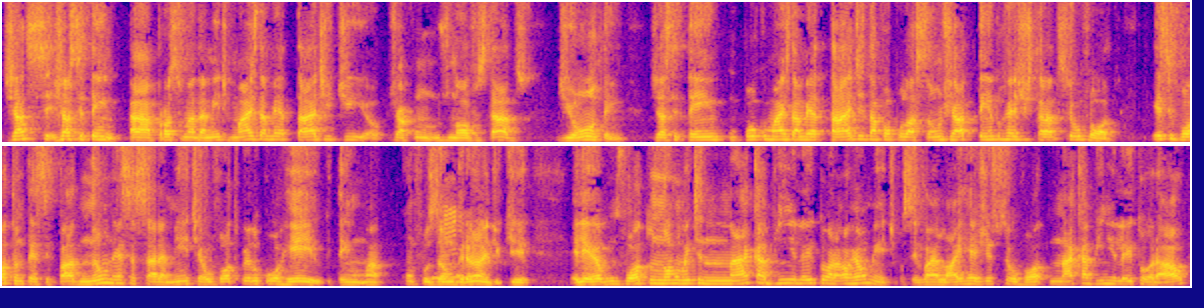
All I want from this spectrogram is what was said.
Já se, já se tem aproximadamente mais da metade de, já com os novos dados de ontem, já se tem um pouco mais da metade da população já tendo registrado seu voto. Esse voto antecipado não necessariamente é o voto pelo correio, que tem uma confusão Sim. grande, que ele é um voto normalmente na cabine eleitoral, realmente. Você vai lá e registra o seu voto na cabine eleitoral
